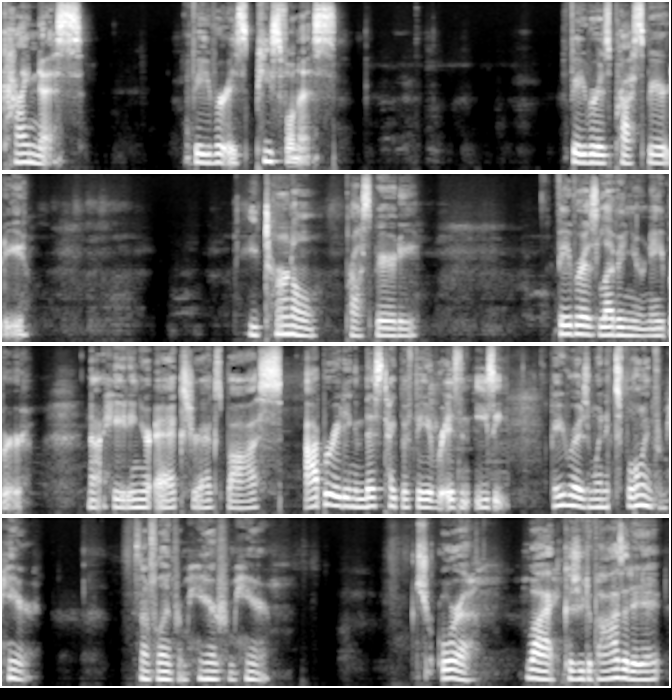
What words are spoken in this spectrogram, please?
kindness. Favor is peacefulness. Favor is prosperity, eternal prosperity. Favor is loving your neighbor, not hating your ex, your ex boss. Operating in this type of favor isn't easy. Favor is when it's flowing from here. It's not flowing from here, from here. It's your aura. Why? Because you deposited it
